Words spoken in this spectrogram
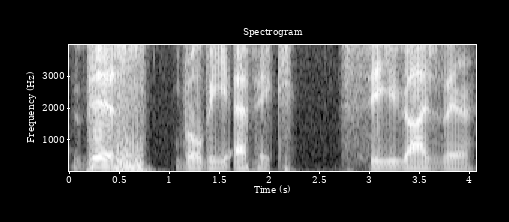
This will be epic. See you guys there.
